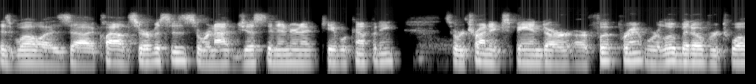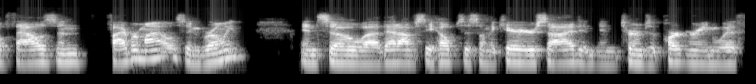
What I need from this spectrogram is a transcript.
as well as uh, cloud services. So we're not just an internet cable company. So we're trying to expand our our footprint. We're a little bit over twelve thousand fiber miles and growing. And so uh, that obviously helps us on the carrier side in, in terms of partnering with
